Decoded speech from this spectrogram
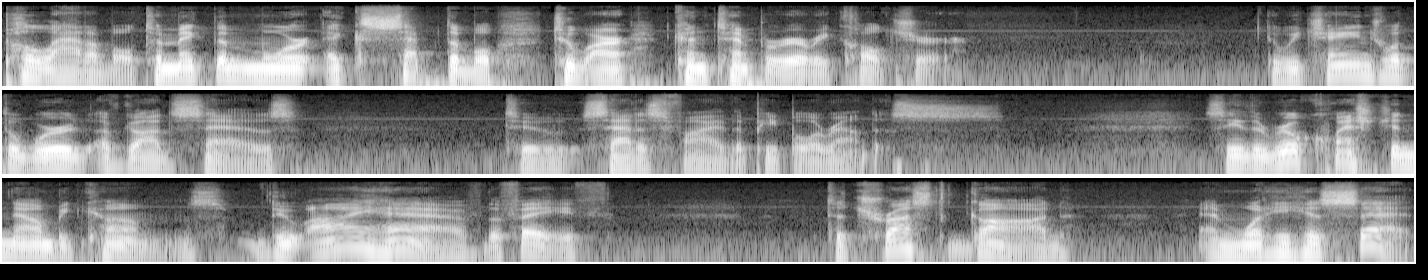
palatable, to make them more acceptable to our contemporary culture? Do we change what the Word of God says to satisfy the people around us? See, the real question now becomes do I have the faith to trust God and what He has said?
